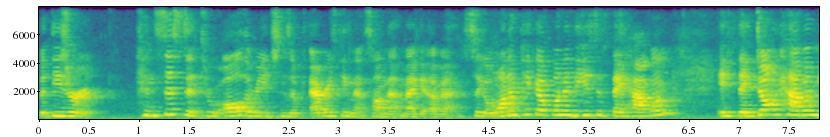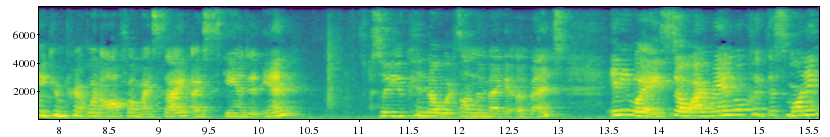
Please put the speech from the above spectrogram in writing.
but these are consistent through all the regions of everything that's on that mega event. So you'll want to pick up one of these if they have them. If they don't have them, you can print one off on my site. I scanned it in so you can know what's on the mega event. Anyway, so I ran real quick this morning.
